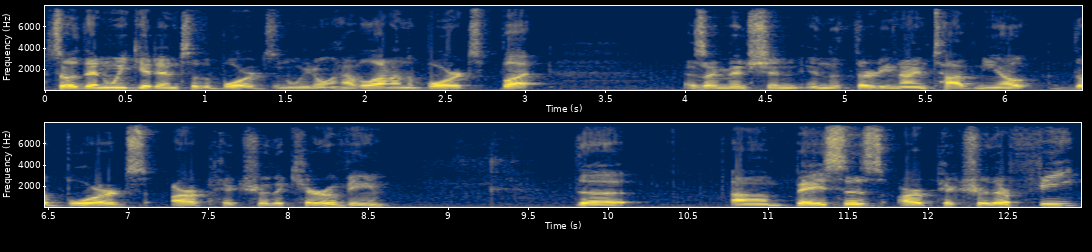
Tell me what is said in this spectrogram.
so then we get into the boards, and we don't have a lot on the boards, but as I mentioned in the 39 Tavniot, the boards are a picture of the cherubim. The um, bases are a picture of their feet.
